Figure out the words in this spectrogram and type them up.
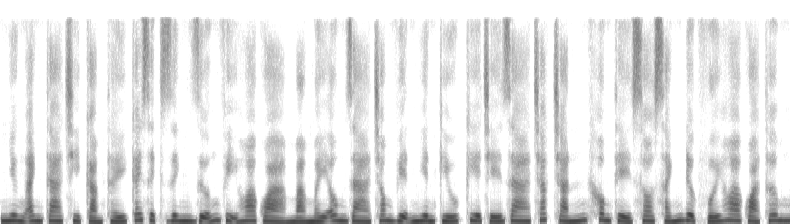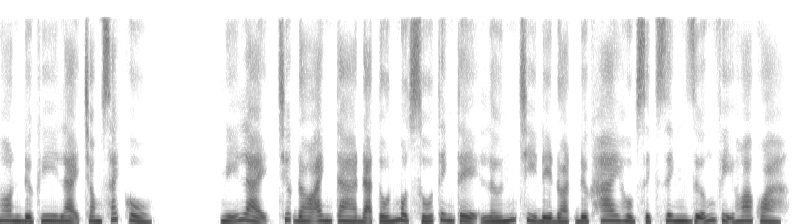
nhưng anh ta chỉ cảm thấy cái dịch dinh dưỡng vị hoa quả mà mấy ông già trong viện nghiên cứu kia chế ra chắc chắn không thể so sánh được với hoa quả thơm ngon được ghi lại trong sách cổ. Nghĩ lại, trước đó anh ta đã tốn một số tinh tệ lớn chỉ để đoạt được hai hộp dịch dinh dưỡng vị hoa quả.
